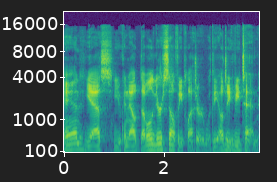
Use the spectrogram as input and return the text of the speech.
And yes, you can now double your selfie pleasure with the LG V10.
